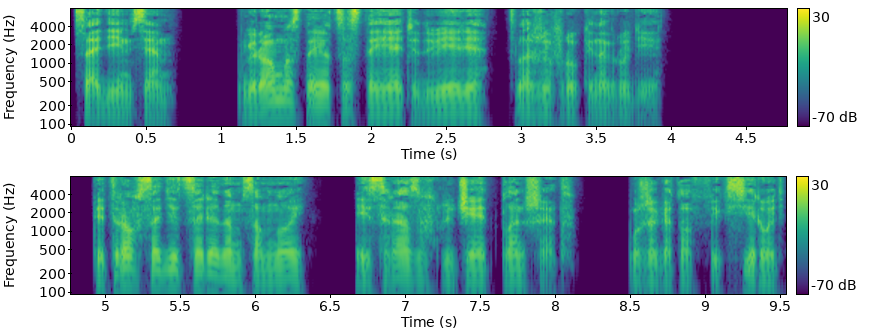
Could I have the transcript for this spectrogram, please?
Садимся. Гром остается стоять у двери, сложив руки на груди. Петров садится рядом со мной и сразу включает планшет, уже готов фиксировать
